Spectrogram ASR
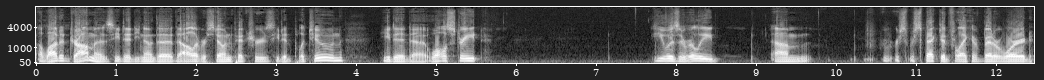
a lot of dramas. He did, you know, the the Oliver Stone pictures. He did Platoon. He did uh, Wall Street. He was a really um, respected, for lack of a better word,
